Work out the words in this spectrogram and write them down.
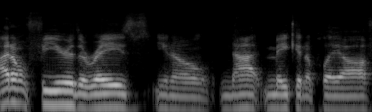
I don't fear the Rays, you know, not making a playoff.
